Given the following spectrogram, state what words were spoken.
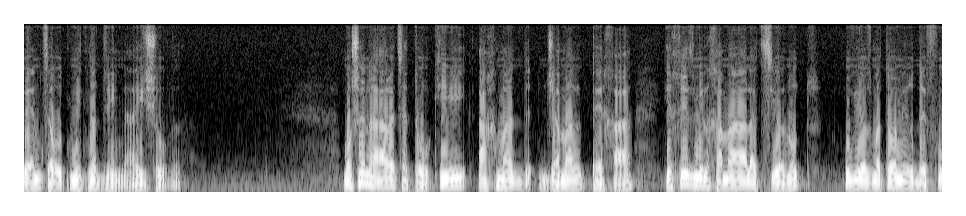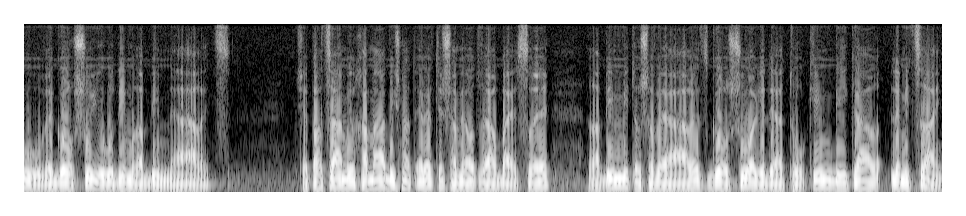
באמצעות מתנדבים מהיישוב. מושל הארץ הטורקי, אחמד ג'מאל פחה, הכריז מלחמה על הציונות, וביוזמתו נרדפו וגורשו יהודים רבים מהארץ. כשפרצה המלחמה בשנת 1914, רבים מתושבי הארץ גורשו על ידי הטורקים בעיקר למצרים,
